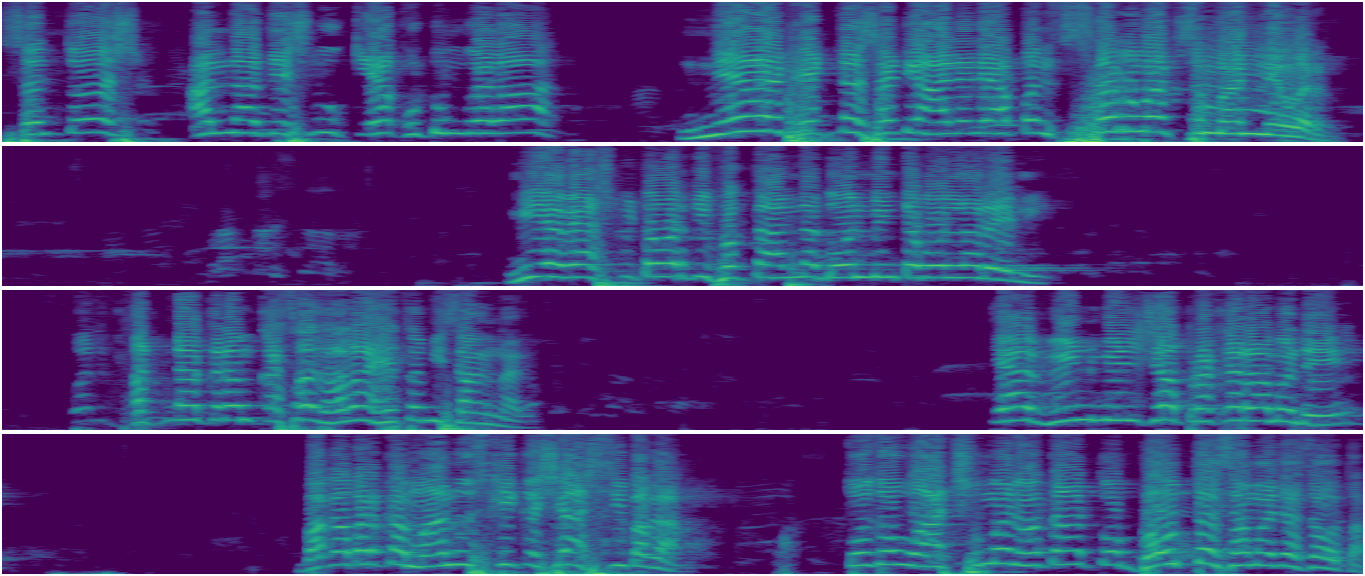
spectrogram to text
संतोष अण्णा देशमुख या कुटुंबाला न्याय भेटण्यासाठी आलेले आपण सर्वच मान्यवर. मी या व्यासपीठावरती फक्त अण्णा दोन मिनिटं बोलणार आहे मी. पण घटनाक्रम कसा झाला ह्याच मी सांगणार त्या विंड मिलच्या प्रकारामध्ये बघा बरं का माणुसकी कशी असती बघा. तो जो वॉचमन होता तो बौद्ध समाजाचा होता.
